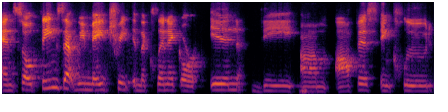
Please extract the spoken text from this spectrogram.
And so things that we may treat in the clinic or in the um, office include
